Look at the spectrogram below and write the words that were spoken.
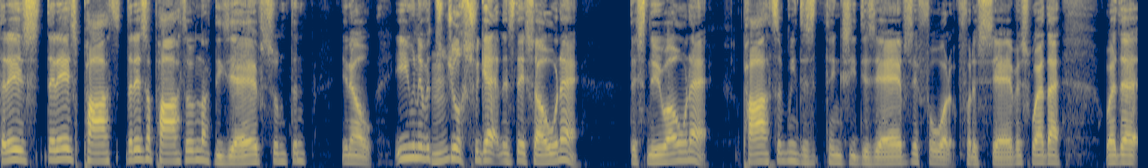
there is there is part there is a part of them that deserves something. You know, even if it's just for getting us this owner, this new owner, part of me does, thinks he deserves it for what for his service. Whether whether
